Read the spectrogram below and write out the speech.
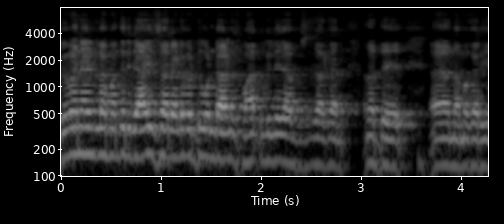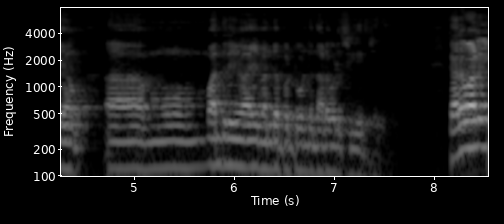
വിമാനമുള്ള മന്ത്രി രാജ് സാർ ഇടപെട്ടുകൊണ്ടാണ് സ്മാർട്ട് വില്ലേജ് ഓഫീസാക്കാൻ അന്നത്തെ നമുക്കറിയാം മന്ത്രിയുമായി ബന്ധപ്പെട്ടുകൊണ്ട് നടപടി സ്വീകരിച്ചത്. കരവാളിൽ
